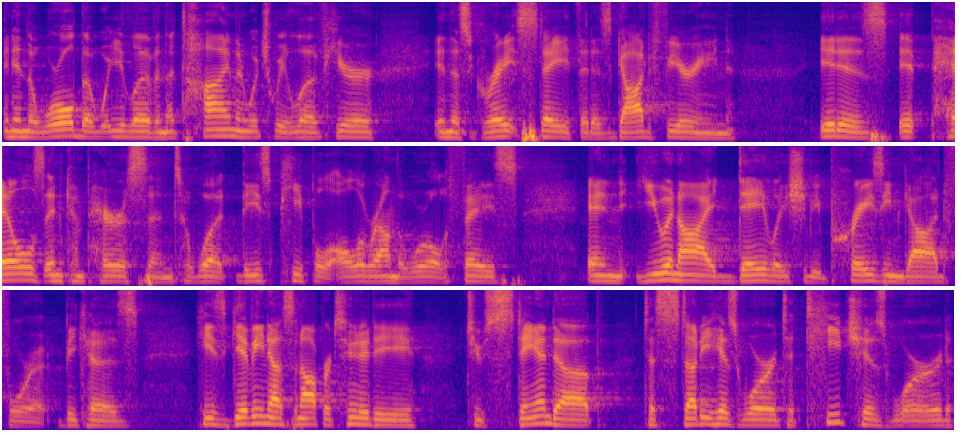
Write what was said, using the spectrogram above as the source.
and in the world that we live, in the time in which we live here in this great state that is God fearing it is it pales in comparison to what these people all around the world face. And you and I daily should be praising God for it because he's giving us an opportunity to stand up to study his word to teach his word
